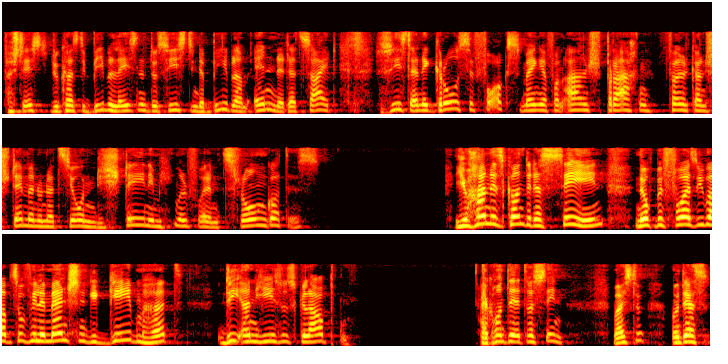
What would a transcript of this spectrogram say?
Verstehst du? Du kannst die Bibel lesen und du siehst in der Bibel am Ende der Zeit, du siehst eine große Volksmenge von allen Sprachen, Völkern, Stämmen und Nationen, die stehen im Himmel vor dem Thron Gottes. Johannes konnte das sehen, noch bevor es überhaupt so viele Menschen gegeben hat, die an Jesus glaubten. Er konnte etwas sehen, weißt du? Und das,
